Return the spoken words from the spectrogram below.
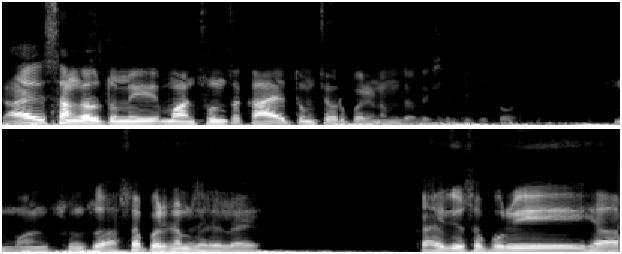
काय सांगाल तुम्ही? मान्सूनचं काय तुमच्यावर परिणाम झाला शेती पिकावर? मान्सूनचा असा परिणाम झालेला आहे. काही दिवसापूर्वी ह्या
